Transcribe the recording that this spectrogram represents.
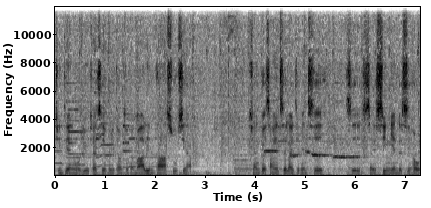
今天我又再次回到这个马林大树下。香哥上一次来这边是是在新年的时候。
